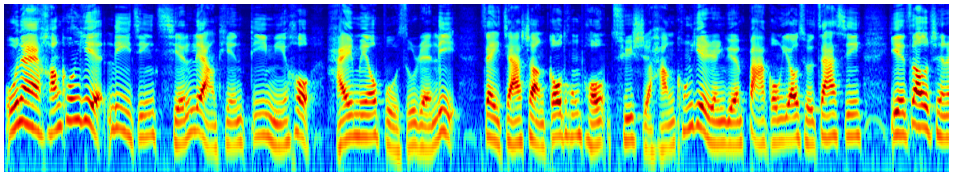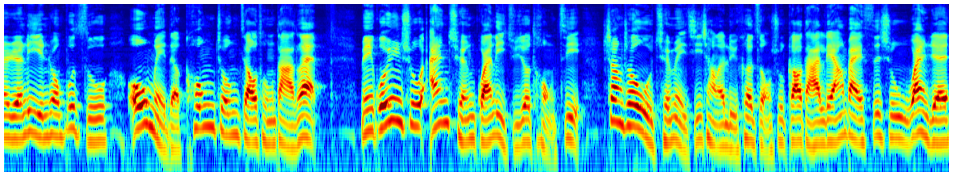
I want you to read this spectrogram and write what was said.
无奈航空业历经前两天低迷后还没有补足人力，再加上高通膨驱使航空业人员罢工要求加薪，也造成了人力严重不足。欧美的空中交通大乱。美国运输安全管理局就统计，上周五全美机场的旅客总数高达两百四十五万人，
